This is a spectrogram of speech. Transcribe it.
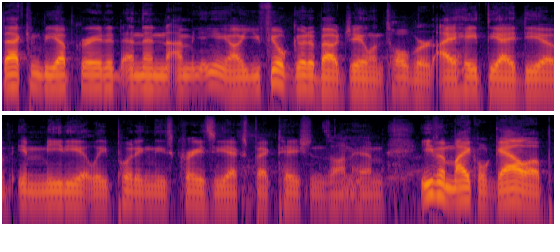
That can be upgraded, and then I mean, you know, you feel good about Jalen Tolbert. I hate the idea of immediately putting these crazy expectations on him. Even Michael Gallup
